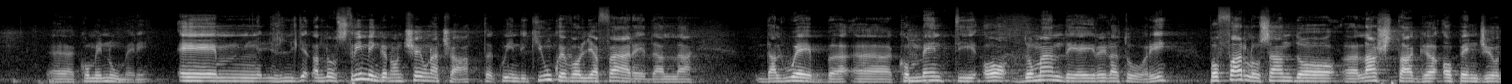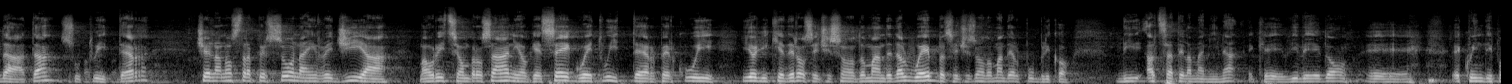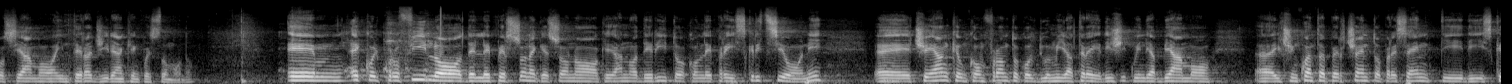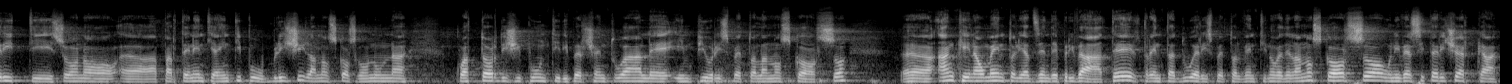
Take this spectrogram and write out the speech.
eh, come numeri. E, mh, allo streaming non c'è una chat, quindi chiunque voglia fare dalla dal web eh, commenti o domande ai relatori può farlo usando eh, l'hashtag OpenGeodata su Twitter. C'è la nostra persona in regia, Maurizio Ambrosanio, che segue Twitter, per cui io gli chiederò se ci sono domande dal web, se ci sono domande dal pubblico di, alzate la manina, che vi vedo e, e quindi possiamo interagire anche in questo modo. E, ehm, ecco il profilo delle persone che, sono, che hanno aderito con le preiscrizioni, eh, c'è anche un confronto col 2013, quindi abbiamo eh, il 50% presenti di iscritti sono eh, appartenenti a enti pubblici, l'anno scorso con un 14 punti di percentuale in più rispetto all'anno scorso, eh, anche in aumento le aziende private, il 32 rispetto al 29 dell'anno scorso, università e ricerca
